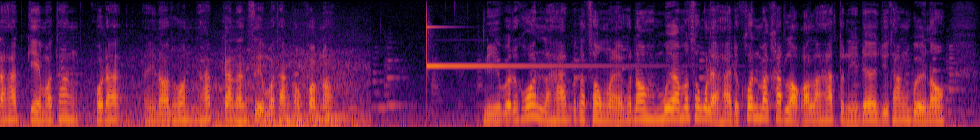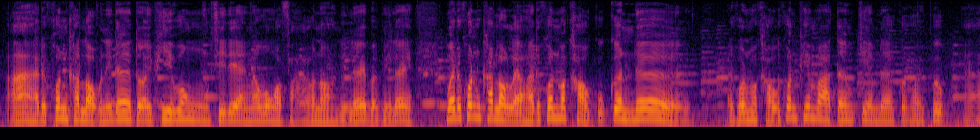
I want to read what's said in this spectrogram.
รหัสเกมมาทั้งโคดะนี่เนาะทุกคนรหัสการตั้งสื่อมาทั้งของความเนาะนี่เบอร์ทุกคนรหัสมันก็ส่งมาแล้วเนาะเมื่อมันส่งมาแล้วให้ทุกคนมาคัดหลอกเอารหัสตัวนี้เด้ออยู่ทางเบอร์เนาะอ่าห้ทุกคนคัดหลอกวันนี้เด้อตัวไอพี่วงสีแดงนะวงฝาเขาเนาะนี่เลยแบบนี้เลยเมื่อทุกคนคัดหลอกแล้วห้ทุกคนมาเข่า Google เด้อ ให้ทุกคนมาเขาทุกคนพิมพ์ว่าเติมเกมเด้อกดเข้าไปปุ๊บอ่า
